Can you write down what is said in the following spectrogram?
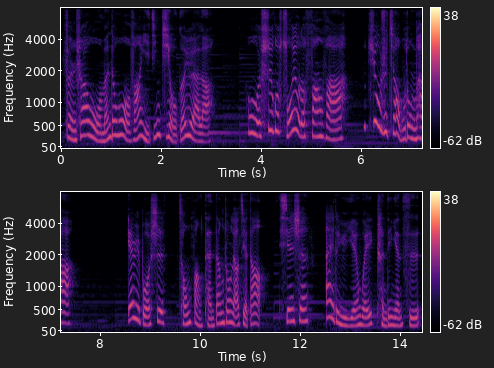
粉刷我们的卧房已经九个月了，我试过所有的方法，就是叫不动他。” Gary 博士从访谈当中了解到，先生。爱的语言为肯定言辞，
